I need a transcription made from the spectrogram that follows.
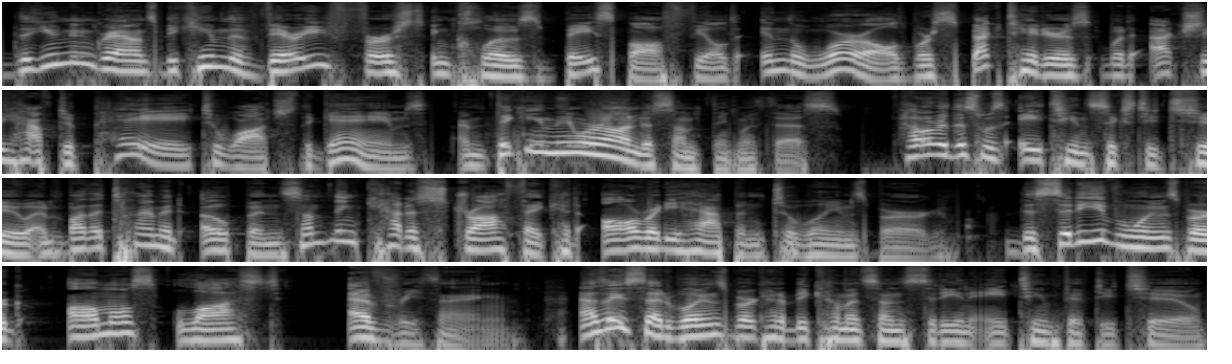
the Union Grounds became the very first enclosed baseball field in the world where spectators would actually have to pay to watch the games. I'm thinking they were onto something with this. However, this was 1862, and by the time it opened, something catastrophic had already happened to Williamsburg. The city of Williamsburg almost lost everything. As I said, Williamsburg had become its own city in 1852.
